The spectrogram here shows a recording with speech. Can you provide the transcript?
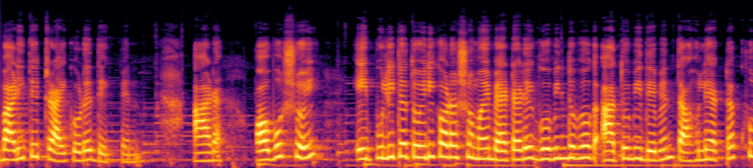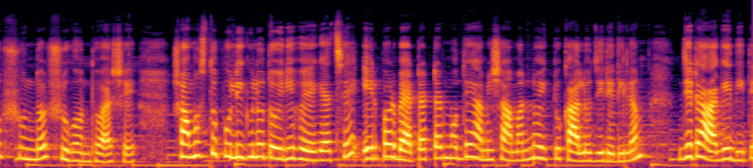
বাড়িতে ট্রাই করে দেখবেন। আর অবশ্যই এই পুলিটা তৈরি করার সময় ব্যাটারে গোবিন্দভোগ আতবি দেবেন, তাহলে একটা খুব সুন্দর সুগন্ধ আসে। সমস্ত পুলিগুলো তৈরি হয়ে গেছে, এরপর ব্যাটারটার মধ্যে আমি সামান্য একটু কালো জিরে দিলাম, যেটা আগে দিতে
